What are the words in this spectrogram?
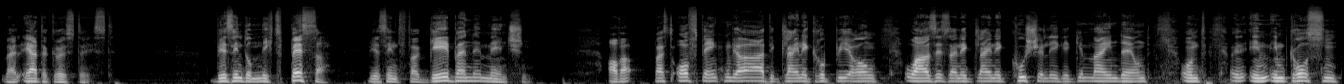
weil er der Größte ist. Wir sind um nichts besser. Wir sind vergebene Menschen. Aber weißt, oft denken wir, ah, die kleine Gruppierung, Oasis, eine kleine kuschelige Gemeinde und, und in, im großen,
